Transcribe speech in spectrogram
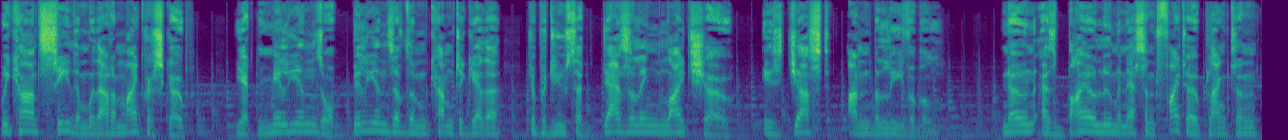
we can't see them without a microscope, yet millions or billions of them come together to produce a dazzling light show is just unbelievable. Known as bioluminescent phytoplankton,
